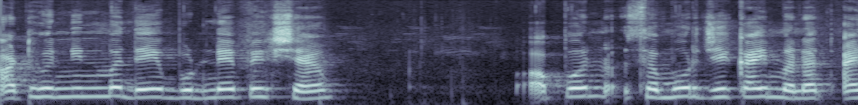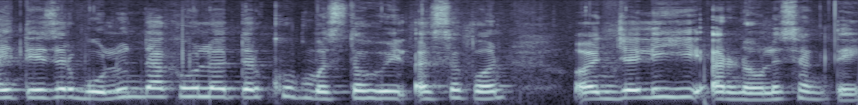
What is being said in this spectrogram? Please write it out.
आठवणींमध्ये बुडण्यापेक्षा आपण समोर जे काही मनात आहे ते जर बोलून दाखवलं तर खूप मस्त होईल असं पण अंजली ही अर्णवला सांगते.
